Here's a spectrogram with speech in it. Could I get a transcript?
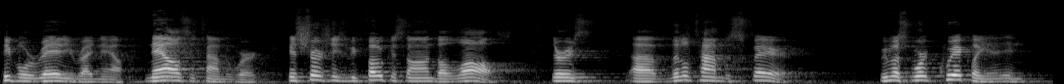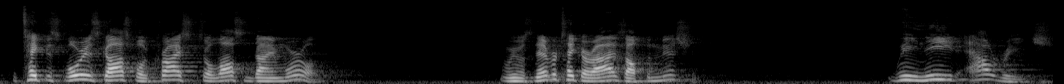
People are ready right now. Now's the time to work. His church needs to be focused on the lost. There is uh, little time to spare. We must work quickly and, and take this glorious gospel of Christ to a lost and dying world. We must never take our eyes off the mission. We need outreach.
